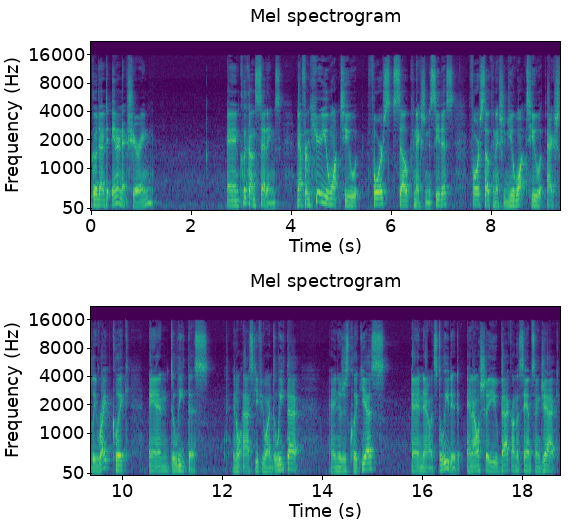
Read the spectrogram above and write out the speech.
go down to internet sharing and click on settings. Now from here you want to force cell connection. You see this? Force cell connection. You want to actually right click and delete this. And it'll ask you if you want to delete that and you'll just click yes and now it's deleted. And I'll show you back on the Samsung Jack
